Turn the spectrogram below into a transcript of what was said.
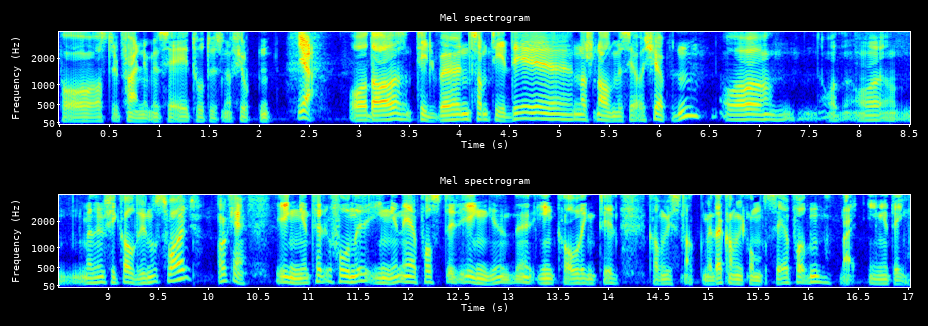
på Astrup Fearnley-museet i 2014. ja. Og da tilbød hun samtidig Nasjonalmuseet å kjøpe den, og, og, og, men hun fikk aldri noe svar. Okay. Ingen telefoner, ingen e-poster, ingen innkalling til 'kan vi snakke med deg', 'kan vi komme og se på den'? Nei, ingenting.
